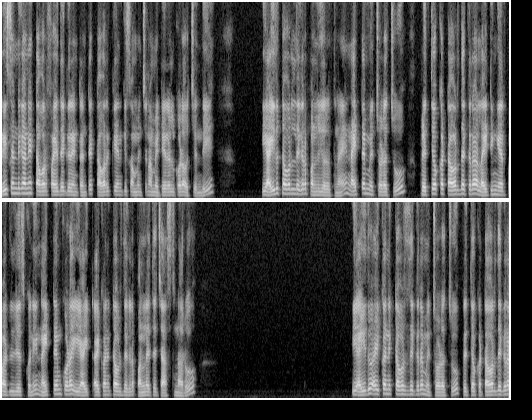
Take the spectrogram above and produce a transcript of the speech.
రీసెంట్గానే టవర్ ఫైవ్ దగ్గర ఏంటంటే టవర్ కేన్కి సంబంధించిన మెటీరియల్ కూడా వచ్చింది. ఈ ఐదు టవర్ల దగ్గర పనులు జరుగుతున్నాయి. నైట్ టైం మీరు చూడొచ్చు. ప్రతి ఒక్క టవర్ దగ్గర లైటింగ్ ఏర్పాట్లు చేసుకొని నైట్ టైం కూడా ఈ ఐ ఐకానిక్ టవర్స్ దగ్గర పనులు అయితే చేస్తున్నారు. ఈ ఐదు ఐకానిక్ టవర్స్ దగ్గర మీరు చూడొచ్చు. ప్రతి ఒక్క టవర్ దగ్గర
